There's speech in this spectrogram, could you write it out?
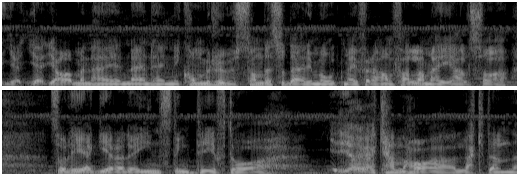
Ja, ja, ja men nej, nej, nej, ni kom rusande så där emot mig för att anfalla mig alltså. Så reagerade jag instinktivt och jag, kan ha lagt en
